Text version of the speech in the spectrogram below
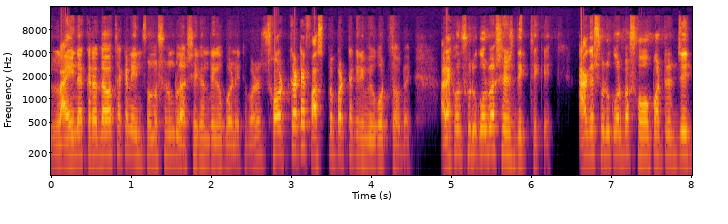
লাইন আকারে দেওয়া থাকে না ইনফরমেশনগুলা, সেখান থেকে পড়ে নিতে পারো শর্টকাটে ফার্স্ট পেপারটাকে রিভিউ করতে হবে। আর এখন শুরু করবা শেষ দিক থেকে। আগে শুরু করবা সহপাঠের যে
